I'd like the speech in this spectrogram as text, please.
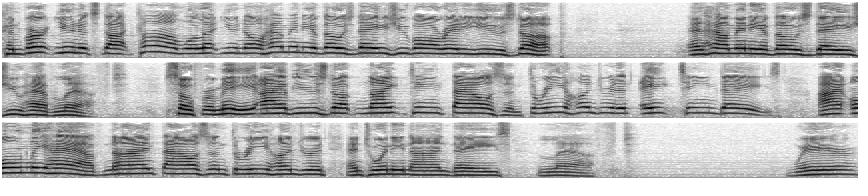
ConvertUnits.com will let you know how many of those days you've already used up and how many of those days you have left. So for me, I have used up 19,318 days. I only have 9,329 days left. Where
